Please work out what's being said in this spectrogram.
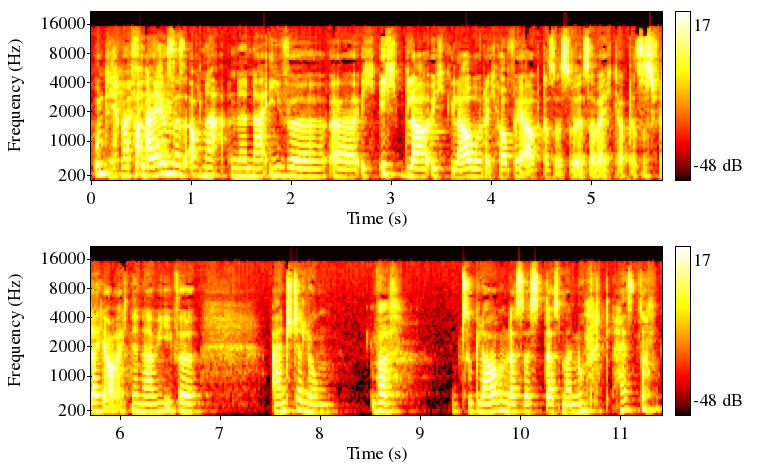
Und Ja, aber vor allem, ist das auch eine, eine naive, äh, ich, ich, glaub, ich glaube oder ich hoffe ja auch, dass es so ist, aber ich glaube, das ist vielleicht auch echt eine naive Einstellung, was? Zu glauben, dass, es, dass man nur mit Leistung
